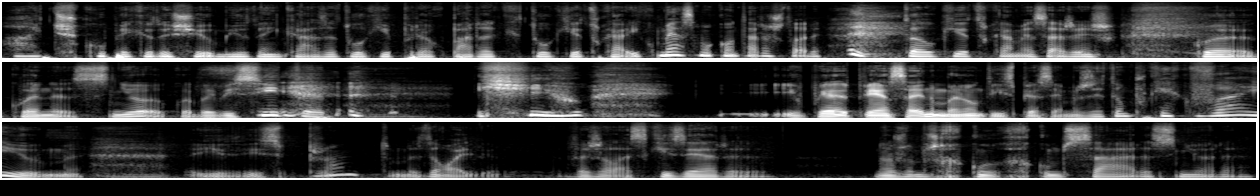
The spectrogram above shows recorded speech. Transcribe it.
ai, desculpa, é que eu deixei o miúdo em casa, estou aqui preocupada, estou aqui a trocar, e começa-me a contar a história, estou aqui a trocar mensagens com a, com a senhora, com a babysitter, e eu, eu pensei, mas não disse, pensei, mas então porquê é que veio? E eu disse: Pronto, mas olha, veja lá, se quiser, nós vamos recomeçar. A senhora,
